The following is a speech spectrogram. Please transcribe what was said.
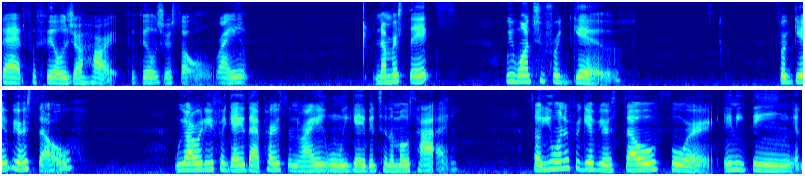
that fulfills your heart, fulfills your soul, right? Number six, we want to forgive. Forgive yourself. We already forgave that person, right? When we gave it to the Most High. So you want to forgive yourself for anything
